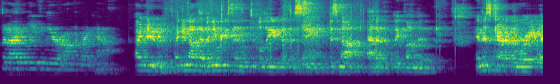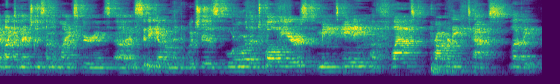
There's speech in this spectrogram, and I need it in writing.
but I believe we are on the right path. I do. I do not have any reason to believe that the state is not adequately funded. In this category, I'd like to mention some of my experience uh, in city government, which is for more than 12 years maintaining a flat property tax levy.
